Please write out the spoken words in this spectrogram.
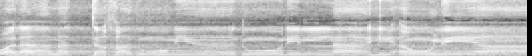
ولا ما اتخذوا من دون الله أولياء.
